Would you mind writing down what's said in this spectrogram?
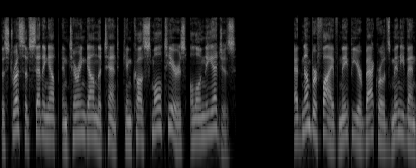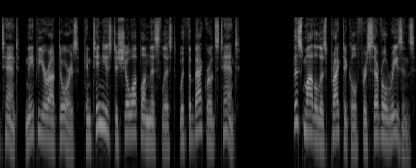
the stress of setting up and tearing down the tent can cause small tears along the edges. At number 5, Napier Backroadz Minivan Tent, Napier Outdoors, continues to show up on this list with the Backroadz tent. This model is practical for several reasons,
